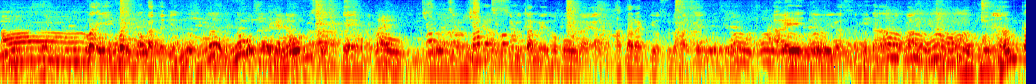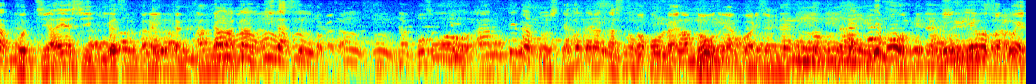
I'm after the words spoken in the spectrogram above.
まあ今言わなかったけどのの脳脳みそってキャッチキャッチするための本来働きをするはずやあええ匂いがするなとかなんかこっち怪しい気がするから一回行ったらあかん気がするとかさ。そういうアンテナとして働かすのが本来の脳の役割だよね。でも人間はそこへ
